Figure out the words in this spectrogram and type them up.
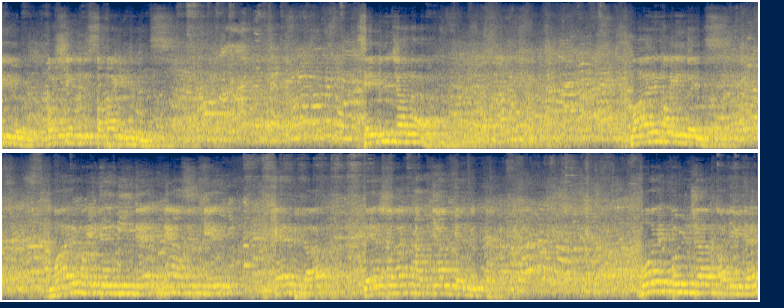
Ediyorum. Hoş geldiniz, safa getirdiniz. Sevgili canlar, Muharrem ayındayız. Muharrem ayı dendiğinde ne yazık ki Kerbela ve yaşanan katliam gelmekte. Bu ay boyunca Aleviler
